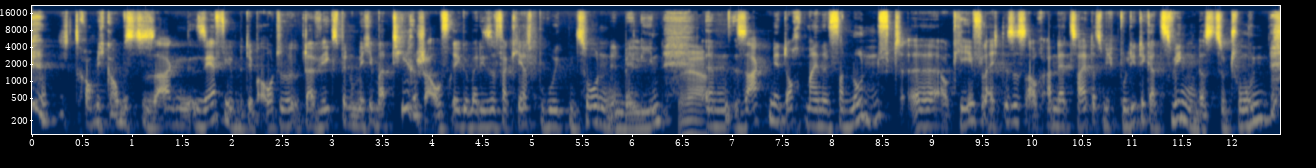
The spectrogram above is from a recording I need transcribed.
ich traue mich kaum es zu sagen, sehr viel mit dem Auto unterwegs bin und mich immer tierisch aufrege über diese verkehrsberuhigten Zonen in Berlin, ja. ähm, sagt mir doch meine Vernunft, äh, okay, vielleicht ist es auch an der Zeit, dass mich Politiker zwingen, das zu tun.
